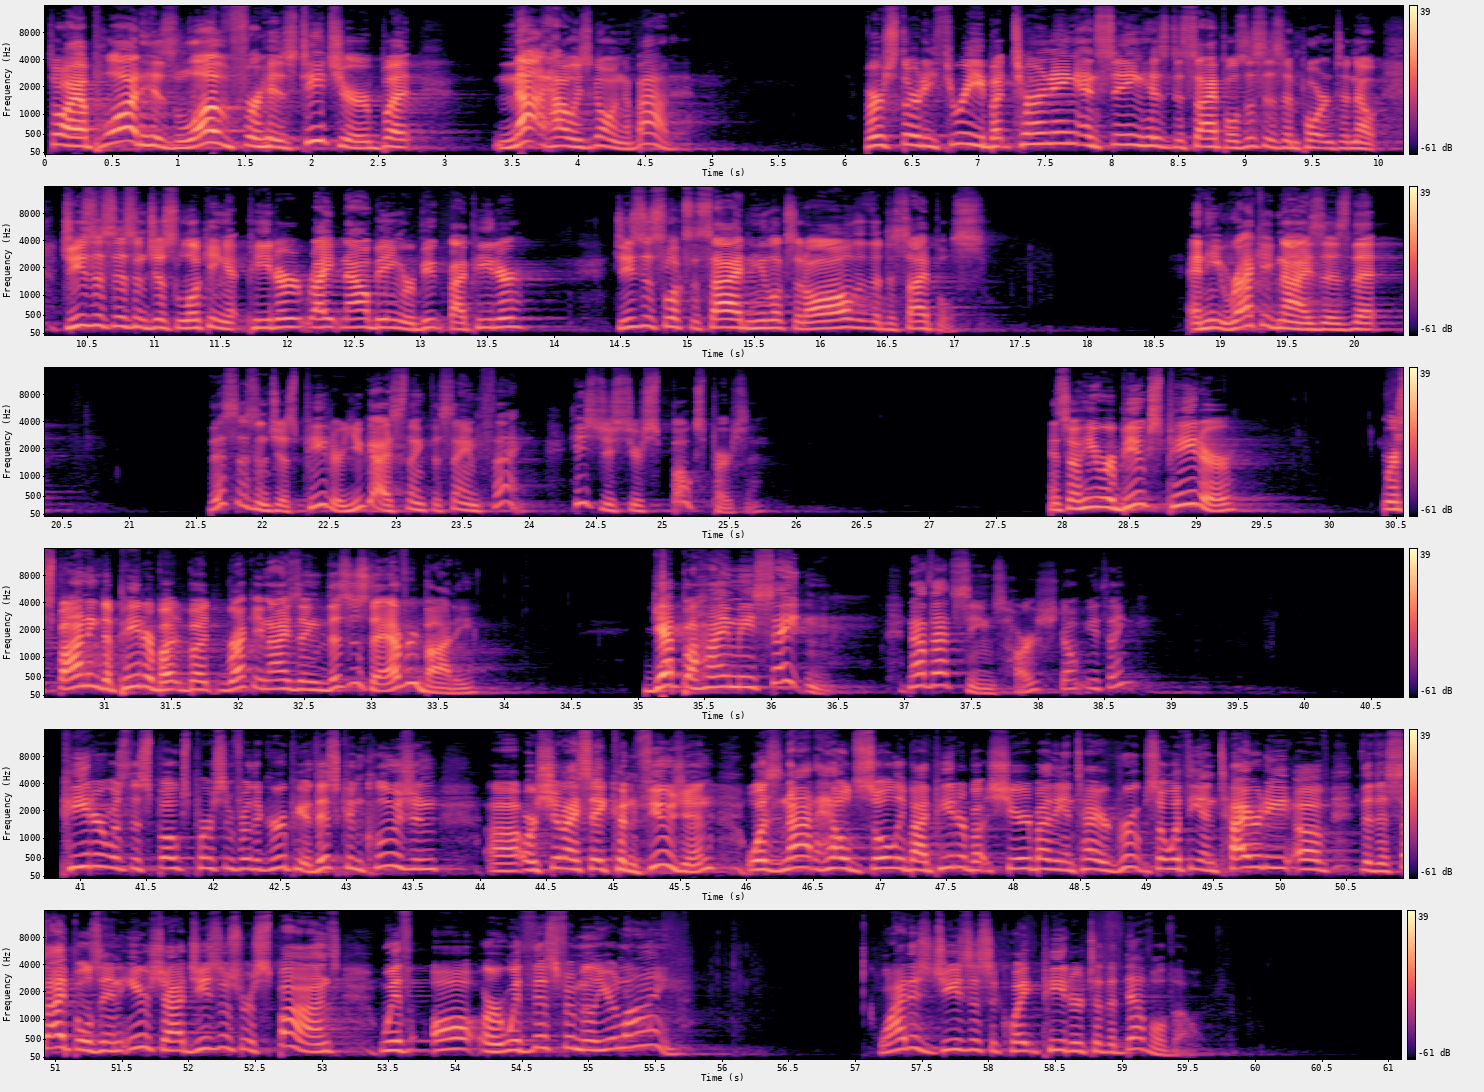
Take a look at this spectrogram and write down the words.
So I applaud his love for his teacher, but not how he's going about it. Verse 33, but turning and seeing his disciples, this is important to note. Jesus isn't just looking at Peter right now, being rebuked by Peter. Jesus looks aside and he looks at all of the disciples. And he recognizes that this isn't just Peter. You guys think the same thing. He's just your spokesperson. And so he rebukes Peter, responding to Peter, but, but recognizing this is to everybody. Get behind me, Satan. Now that seems harsh, don't you think? Peter was the spokesperson for the group here. This conclusion, uh, or should I say confusion, was not held solely by Peter, but shared by the entire group. So, with the entirety of the disciples in earshot, Jesus responds with all, or with this familiar line. Why does Jesus equate Peter to the devil, though?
